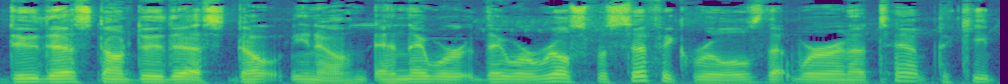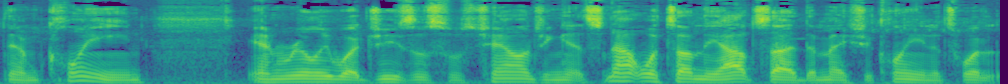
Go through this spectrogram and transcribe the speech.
do this don't do this don't you know and they were they were real specific rules that were an attempt to keep them clean and really what Jesus was challenging. It's not what's on the outside that makes you clean, it's what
